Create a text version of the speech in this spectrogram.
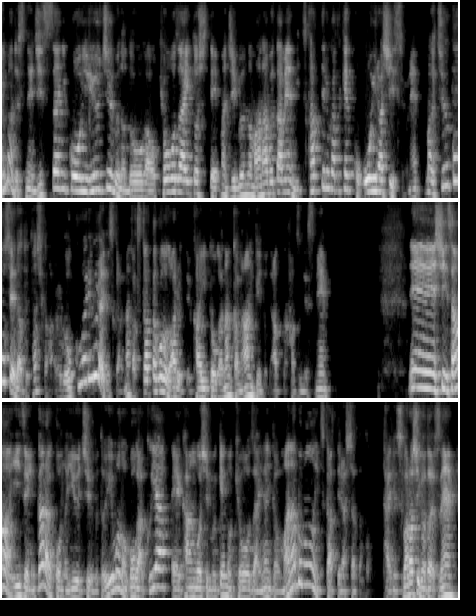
今ですね、実際にこういう YouTube の動画を教材として、まあ、自分の学ぶために使ってる方結構多いらしいですよね。まあ、中高生だと確か6割ぐらいですから、なんか使ったことがあるっていう回答がなんかのアンケートであったはずですね。で、C さんは以前からこの YouTube というものを語学や看護師向けの教材何かを学ぶものに使ってらっしゃったと。大変素晴らしい方ですね。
